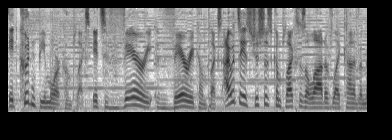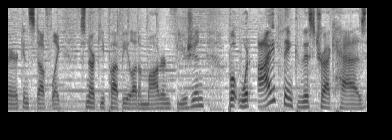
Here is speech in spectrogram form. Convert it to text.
it couldn't be more complex. It's very, very complex. I would say it's just as complex as a lot of like kind of American stuff like Snarky Puppy, a lot of modern fusion. But what I think this track has,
